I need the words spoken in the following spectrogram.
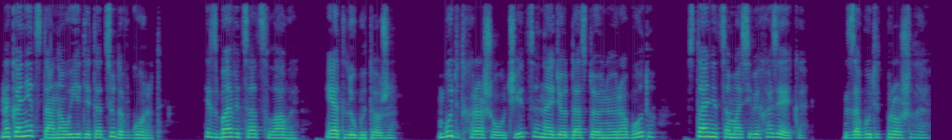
Наконец-то она уедет отсюда в город. Избавится от славы и от Любы тоже. Будет хорошо учиться, найдет достойную работу, станет сама себе хозяйка, забудет прошлое.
